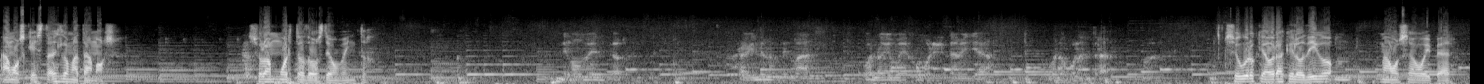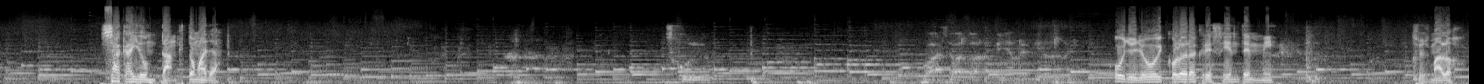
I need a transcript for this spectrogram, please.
Vamos, que esta vez lo matamos. Solo han muerto dos de momento. De momento. Ahora vienen los demás. Bueno, yo me dejo morir también ya. Bueno, por la entrada. Seguro que ahora que lo digo, Mm, vamos a wipear. Se ha caído un tank, toma ya. Buah, se va toda la peña metida. Uy, uy, uy, cólera creciente en mí. Eso es malo.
